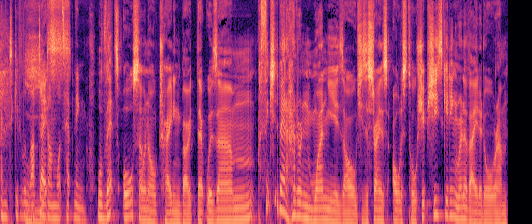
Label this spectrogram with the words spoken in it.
and to give a little update on what's happening. Well, that's also an old trading boat that was, um, I think she's about 101 years old. She's Australia's oldest tall ship. She's getting renovated or um,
